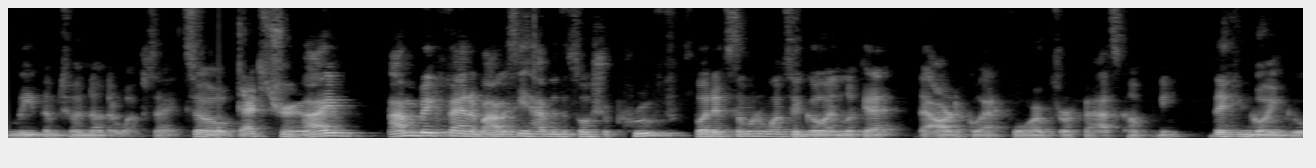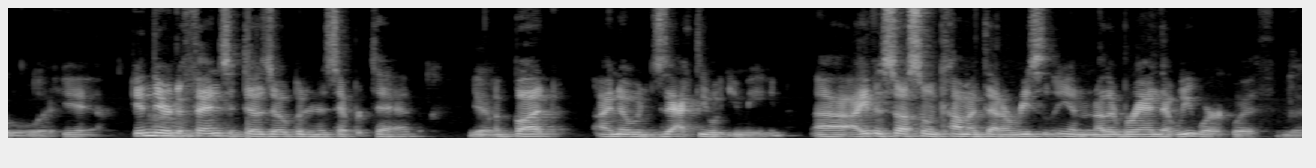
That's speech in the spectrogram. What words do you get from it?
lead them to another website. So That's true. I I'm a big fan of obviously having the social proof, but if someone wants to go and look at the article at Forbes or Fast Company, they can go and Google it. yeah. In their Um, defense, it does open in a separate tab. Yeah. But I know exactly what you mean. Uh, I even saw someone comment that on recently in another brand that we work with, Yeah.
